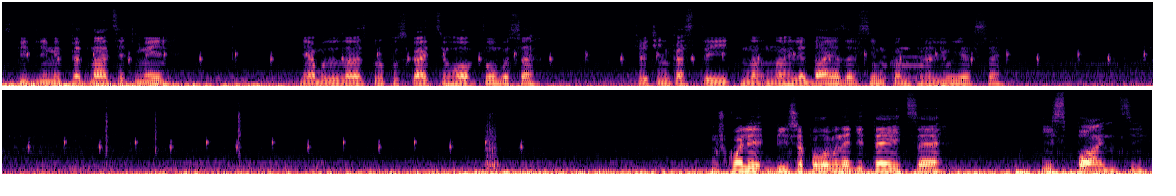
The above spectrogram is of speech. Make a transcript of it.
Спідліміт 15 миль. Я буду зараз пропускати цього автобуса. Тетенька стоїть, наглядає за всім, контролює все. У школі більша половина дітей це іспанці.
